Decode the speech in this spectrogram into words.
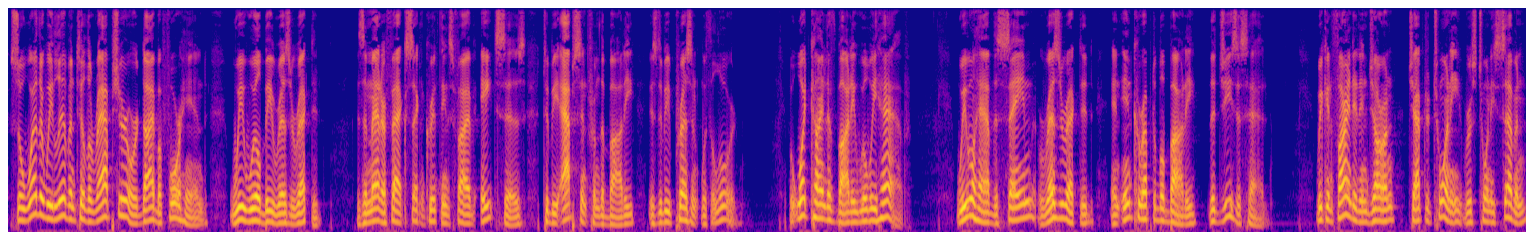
So whether we live until the rapture or die beforehand, we will be resurrected. As a matter of fact, 2 Corinthians 5 8 says, To be absent from the body is to be present with the Lord. But what kind of body will we have? We will have the same resurrected and incorruptible body that Jesus had. We can find it in John chapter 20, verse 27.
